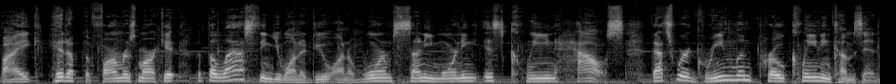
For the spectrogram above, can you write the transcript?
bike, hit up the farmer's market, but the last thing you want to do on a warm, sunny morning is clean house. That's where Greenland Pro Cleaning comes in.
